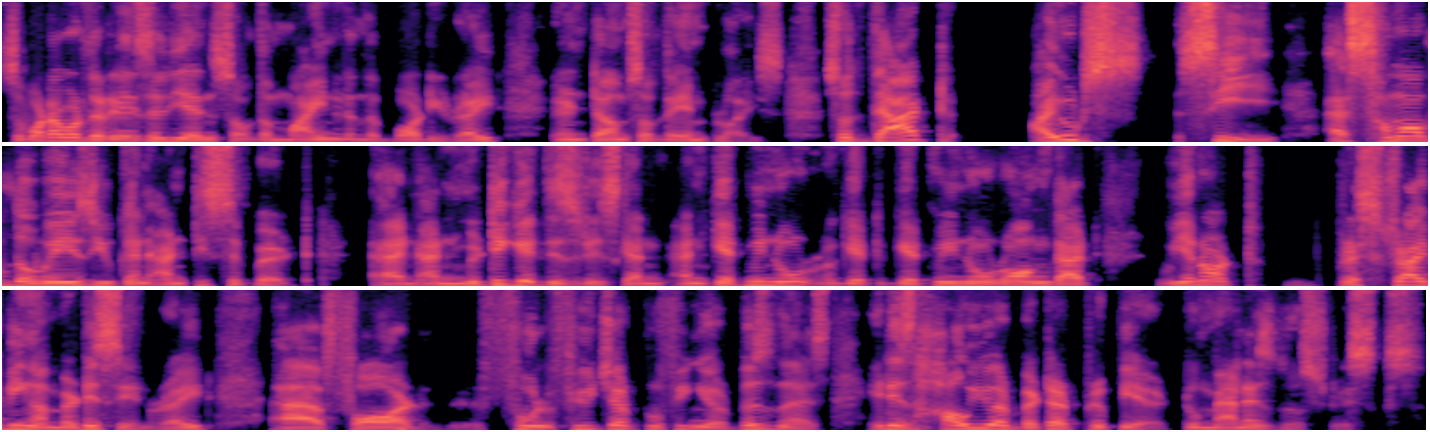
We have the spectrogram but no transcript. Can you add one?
So what about the resilience of the mind and the body, right? In terms of the employees. So that I would see as some of the ways you can anticipate and and mitigate this risk and and get me no get get me no wrong that we are not prescribing a medicine right uh, for full future proofing your business it is how you are better prepared to manage those risks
